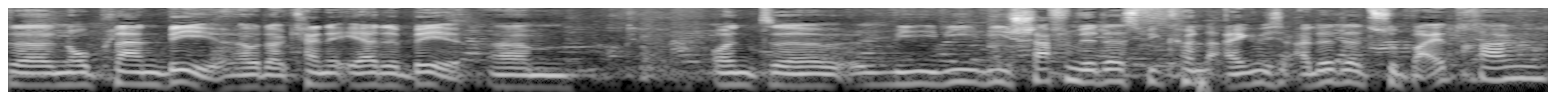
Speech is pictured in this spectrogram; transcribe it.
äh, no Plan B oder keine Erde B. Ähm, und äh, wie, wie, wie schaffen wir das? Wie können eigentlich alle dazu beitragen?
